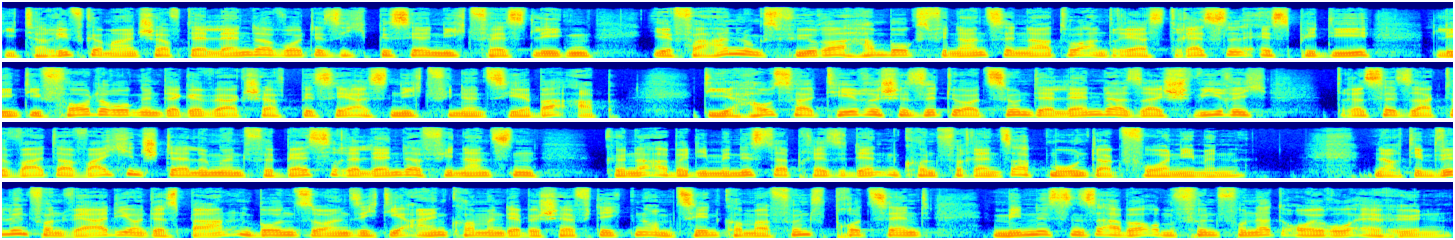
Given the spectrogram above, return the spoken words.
Die Tarifgemeinschaft der Länder wollte sich bisher nicht festlegen. Ihr Verhandlungsführer, Hamburgs Finanzsenator Andreas Dressel, SPD, lehnt die Forderungen der Gewerkschaft bisher als nicht finanzierbar ab. Die haushalterische Situation der Länder sei schwierig. Dressel sagte weiter, Weichenstellungen für bessere Länderfinanzen könne aber die Ministerpräsidentenkonferenz ab Montag vornehmen. Nach dem Willen von Verdi und des Beamtenbunds sollen sich die Einkommen der Beschäftigten um 10,5 Prozent, mindestens aber um 500 Euro erhöhen.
